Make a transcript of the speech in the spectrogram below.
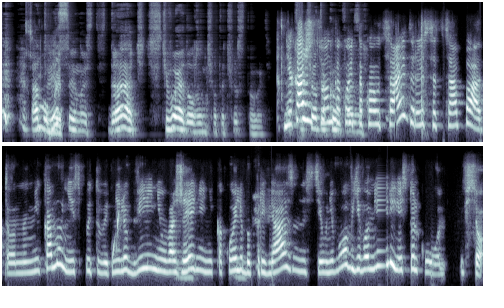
Ответственность. Да, с чего я должен что-то чувствовать? Мне А чё кажется, он какой-то такой аутсайдер и социопат. Он никому не испытывает ни любви, ни уважения, ни какой-либо привязанности. У него в его мире есть только он. И все.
